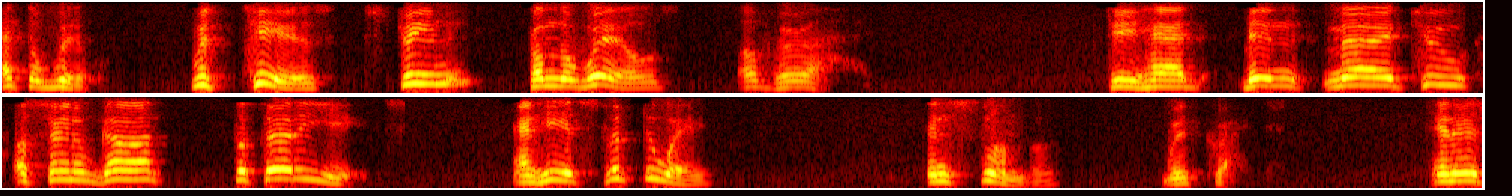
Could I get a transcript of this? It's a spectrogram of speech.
at the widow with tears streaming from the wells of her eyes. She had been married to a saint of God for 30 years, and he had slipped away in slumber with Christ. And as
